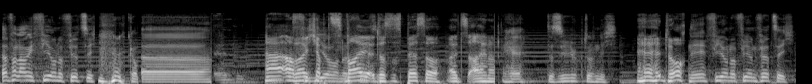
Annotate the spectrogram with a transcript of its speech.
Dann verlange ich 440. Komm, äh, Ah, aber ich habe zwei, 440. das ist besser als einer. hä? Das juckt doch nicht. Hä, doch. Nee, 444.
